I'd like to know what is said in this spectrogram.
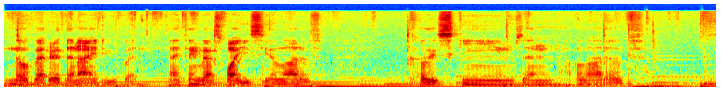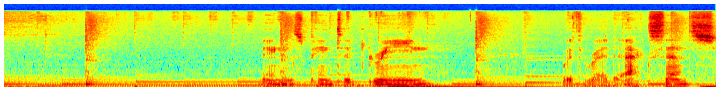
know better than I do, but I think that's why you see a lot of color schemes and a lot of things painted green with red accents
